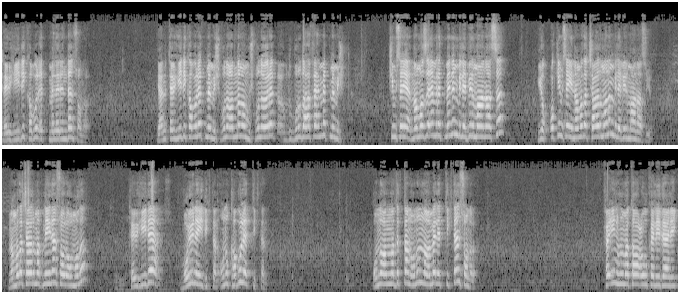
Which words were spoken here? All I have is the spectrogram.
Tevhidi kabul etmelerinden sonra. Yani tevhidi kabul etmemiş, bunu anlamamış, bunu öğret, bunu daha fehmetmemiş. Kimseye namazı emretmenin bile bir manası yok. O kimseyi namaza çağırmanın bile bir manası yok. Namaza çağırmak neyden sonra olmalı? Tevhide boyun eğdikten, onu kabul ettikten, onu anladıktan, onunla amel ettikten sonra. فَاِنْهُمَ تَعُوكَ لِذَٰلِكَ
